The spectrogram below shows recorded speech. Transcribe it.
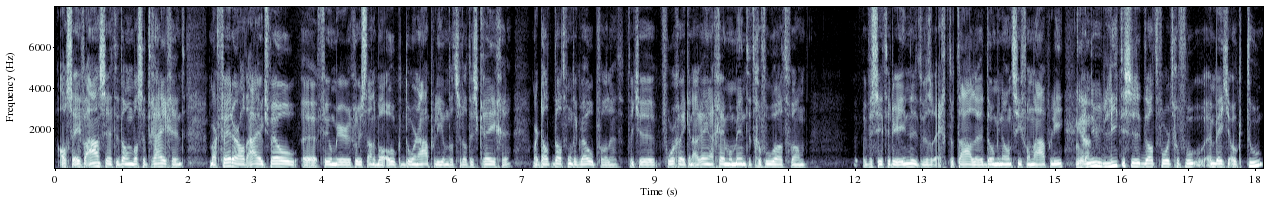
Als ze even aanzetten, dan was het dreigend. Maar verder had Ajax wel eh, veel meer rust aan de bal. Ook door Napoli, omdat ze dat eens kregen. Maar dat, dat vond ik wel opvallend. Dat je vorige week in de Arena geen moment het gevoel had van we zitten erin. Het was echt totale dominantie van Napoli. Ja. En nu lieten ze dat voor het gevoel een beetje ook toe.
